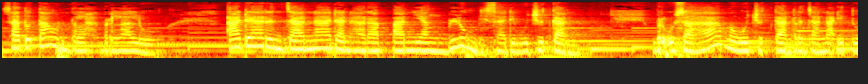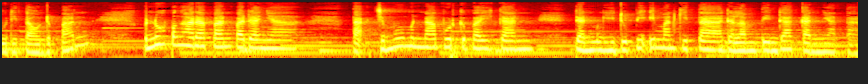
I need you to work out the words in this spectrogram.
satu tahun telah berlalu. Ada rencana dan harapan yang belum bisa diwujudkan berusaha mewujudkan rencana itu di tahun depan, penuh pengharapan padanya, tak jemu menabur kebaikan dan menghidupi iman kita dalam tindakan nyata.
